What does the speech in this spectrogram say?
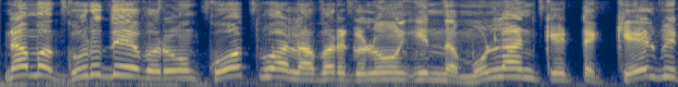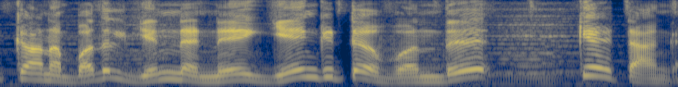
நம்ம குருதேவரும் கோத்வால் அவர்களும் இந்த முல்லான் கேட்ட கேள்விக்கான பதில் என்னன்னு என்கிட்ட வந்து கேட்டாங்க.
